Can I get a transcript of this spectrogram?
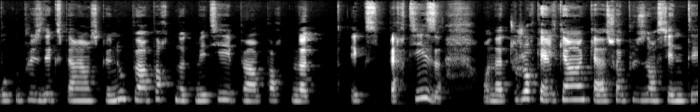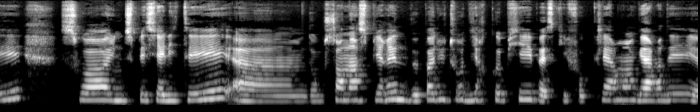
beaucoup plus d'expérience que nous, peu importe notre métier et peu importe notre expertise. On a toujours quelqu'un qui a soit plus d'ancienneté, soit une spécialité. donc s'en inspirer ne veut pas du tout dire copier parce qu'il faut clairement garder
